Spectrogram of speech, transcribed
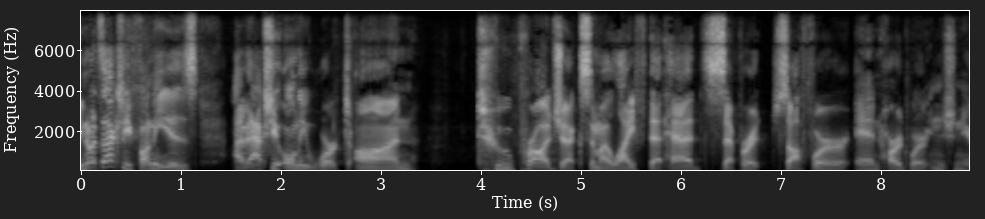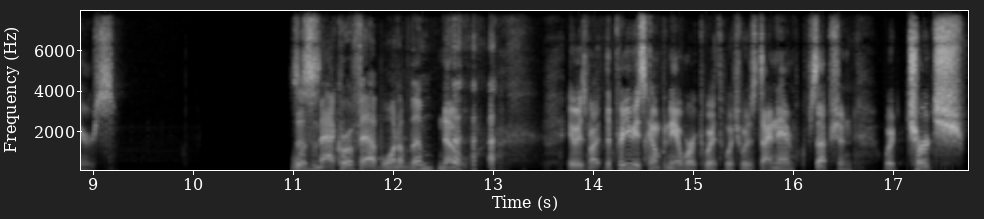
You know what's actually funny is I've actually only worked on two projects in my life that had separate software and hardware engineers. was macrofab one of them No. it was my the previous company I worked with, which was Dynamic Perception, with Church,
